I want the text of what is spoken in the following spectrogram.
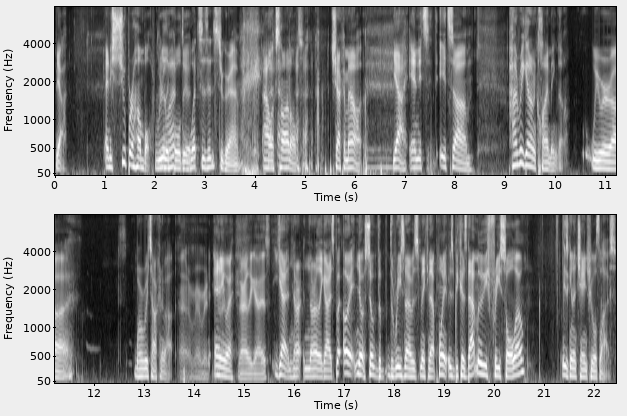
Yeah. And he's super humble, You know really cool dude. What's his Instagram? Alex Honnold. Check him out. Yeah, and it's it's um how did we get on climbing though? We were uh what were we talking about? I don't remember. Anyway. Gnarly guys. Yeah, gnar- gnarly guys. But oh wait, no, so the the reason I was making that point was because that movie Free Solo is going to change people's lives.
